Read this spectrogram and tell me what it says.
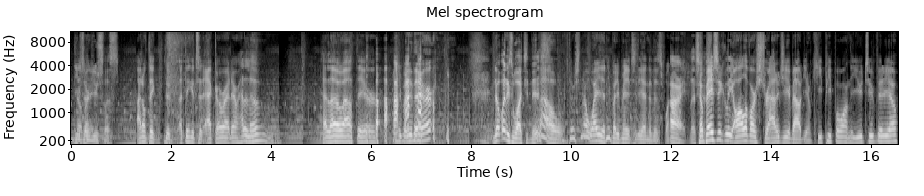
these are useless. I don't think. I think it's an echo right now. Hello, hello out there. anybody there? Nobody's watching this. No, there's no way anybody made it to the end of this one. All right. Let's So just- basically, all of our strategy about you know keep people on the YouTube video,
